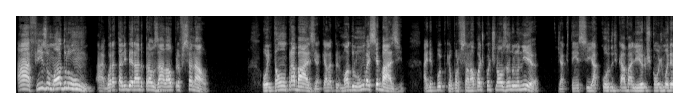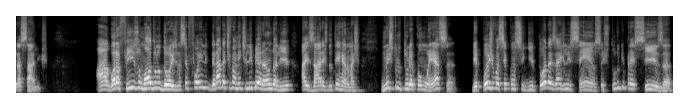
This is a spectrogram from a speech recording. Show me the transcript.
Ah, fiz o módulo 1, agora está liberado para usar lá o profissional. Ou então para base, aquela módulo 1 vai ser base. Aí depois, porque o profissional pode continuar usando o Lunia, já que tem esse acordo de cavalheiros com os Moreira Salles. Ah, agora fiz o módulo 2. Você foi gradativamente liberando ali as áreas do terreno. Mas uma estrutura como essa, depois de você conseguir todas as licenças, tudo que precisa,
